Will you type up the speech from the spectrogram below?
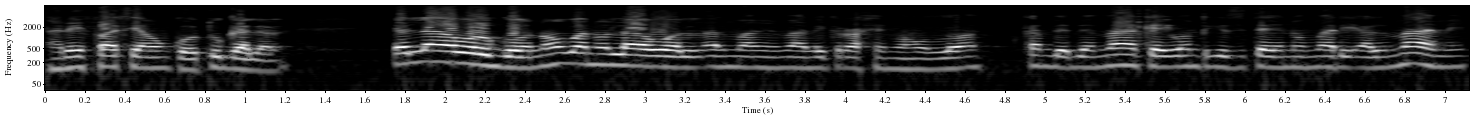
Haray fatiha on ko tugalal. E laawol goo noon wano laawol almami malik rahimahullah kamɓe ɓe makay on tigui si tawi no mari almami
